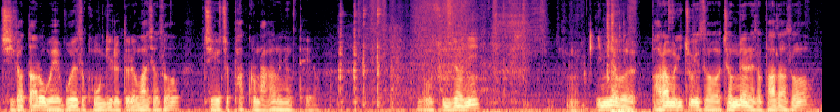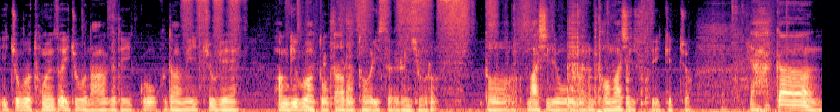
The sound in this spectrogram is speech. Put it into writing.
지가 따로 외부에서 공기를 들여 마셔서 저 밖으로 나가는 형태예요. 순전히 음, 입력을 바람을 이쪽에서 전면에서 받아서 이쪽으로 통해서 이쪽으로 나가게 돼 있고 그 다음에 이쪽에 환기구가 또 따로 더 있어요 이런 식으로. 더 마시려고 하면 더 마실 수도 있겠죠. 약간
